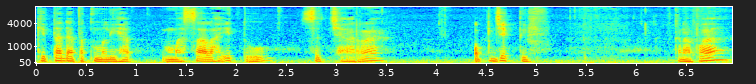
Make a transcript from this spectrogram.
kita dapat melihat masalah itu secara objektif. Kenapa?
